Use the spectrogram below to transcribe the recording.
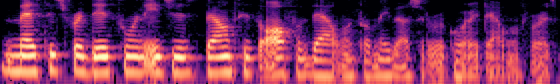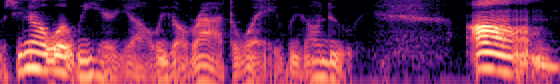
message for this one, it just bounces off of that one. So maybe I should have recorded that one first. But you know what? We here, y'all. We going to ride the wave. We going to do it. Um,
